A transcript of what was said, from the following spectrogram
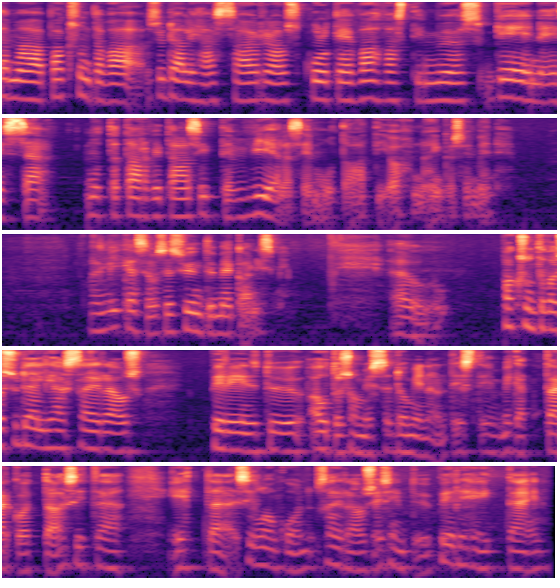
Tämä paksuntava sydänlihassairaus kulkee vahvasti myös geeneissä, mutta tarvitaan sitten vielä se mutaatio, näinkö se menee? Vai mikä se on se syntymekanismi? Paksuntava sydänlihassairaus periytyy autosomissa dominantisti, mikä tarkoittaa sitä, että silloin kun sairaus esiintyy perheittäin,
